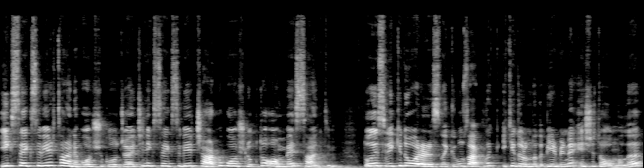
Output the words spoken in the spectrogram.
x eksi 1 tane boşluk olacağı için x eksi 1 çarpı boşlukta 15 santim. Dolayısıyla iki duvar arasındaki uzaklık iki durumda da birbirine eşit olmalı.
